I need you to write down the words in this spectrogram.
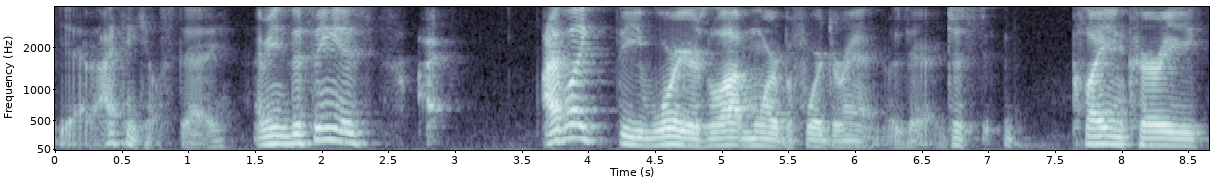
Yeah, I think he'll stay. I mean, the thing is, I I liked the Warriors a lot more before Durant was there. Just Klay and Curry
